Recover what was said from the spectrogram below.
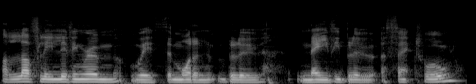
A lovely living room with the modern blue, navy blue effect wall.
